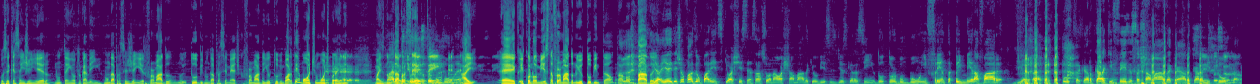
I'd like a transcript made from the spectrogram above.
Você quer ser engenheiro? Não tem outro caminho. Não dá para ser engenheiro formado no YouTube, não dá para ser médico formado em YouTube. Embora tenha um monte, um monte por aí, né? Mas não dá para ser. Bumbum, né? Aí é, economista formado no YouTube, então, tá lotado aí. E, aí, deixa eu fazer um parênteses que eu achei sensacional a chamada que eu vi esses dias, que era assim, Doutor Bumbum enfrenta primeira vara, tal. Puta, cara, o cara que fez essa chamada, cara, o cara me toca.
